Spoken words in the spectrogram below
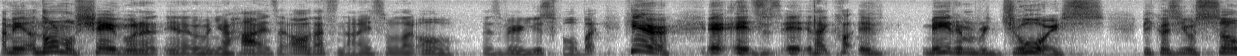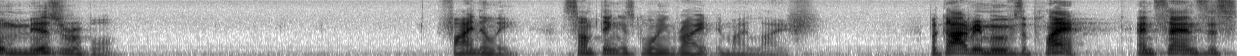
I mean, a normal shave wouldn't, you know, when you're hot, it's like, oh, that's nice, or like, oh, that's very useful. But here, it, it's it, like it made him rejoice because he was so miserable. Finally, something is going right in my life. But God removes the plant and sends this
